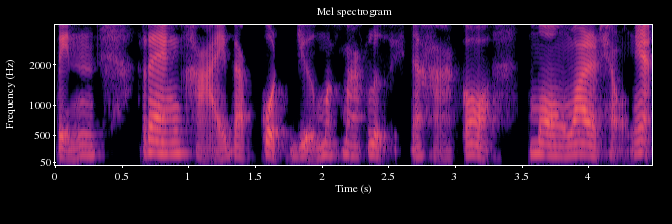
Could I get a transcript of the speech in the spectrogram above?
เป็นแรงขายแบบกดเยอะมากๆเลยนะคะ ก็มองว่าแถวเนี้ย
